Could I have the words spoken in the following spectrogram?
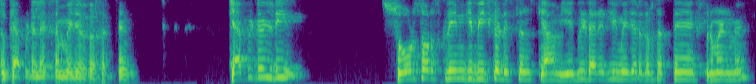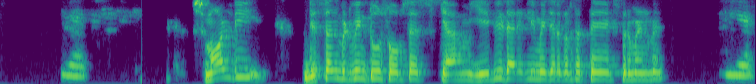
तो कैपिटल एक्स हम मेजर कर सकते हैं। कैपिटल डी सोर्स और स्क्रीन के बीच का डिस्टेंस क्या हम ये भी डायरेक्टली मेजर कर सकते हैं एक्सपेरिमेंट में? Small D distance between two sources क्या हम ये भी डायरेक्टली मेजर कर सकते हैं एक्सपेरिमेंट में? Yes.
